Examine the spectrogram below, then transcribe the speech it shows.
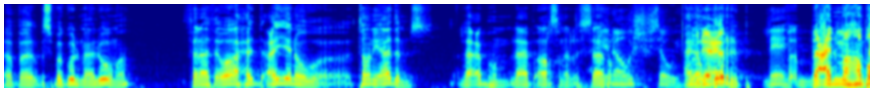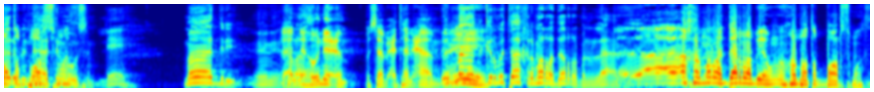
بس بقول معلومة. ثلاثة واحد عينوا توني آدمز لاعبهم لاعب أرسنال السابق نو وش يسوي؟ يعني ولعب. مدرب ليه؟ بعد ما هبط مدرب نهايه بورسموث الموسم ليه؟ ما أدري يعني لأنه خلاص. نعم وسبعة أنعام ما إيه. أذكر متى آخر مرة درب اللاعب آه، آخر مرة درب يوم هبط بورسموث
